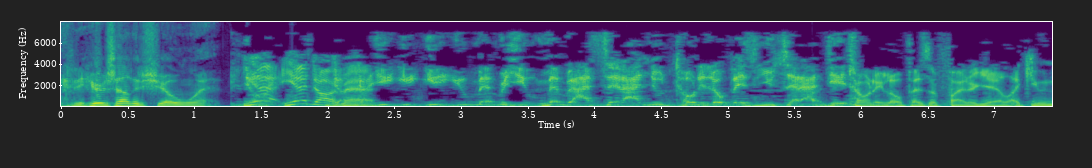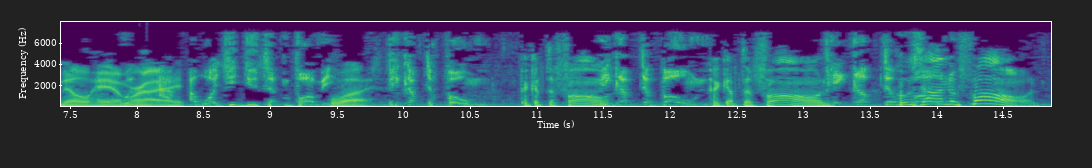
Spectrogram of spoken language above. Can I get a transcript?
And here's how the show went. Yeah, yeah, dog man. You, you, you, you remember you remember I said I knew Tony Lopez and you said I did. Tony Lopez, a fighter. Yeah, like you know him, Well, right? I, I want you to do something for me. What? Pick up the phone. Pick up the phone. Pick up the phone. Pick up the phone. Pick up the Who's phone. on the phone?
